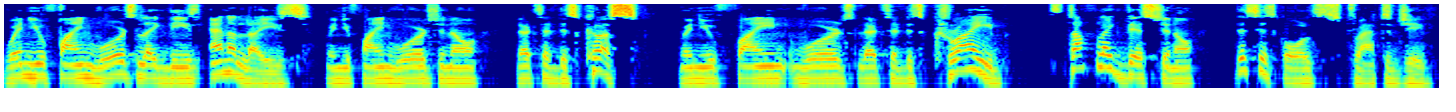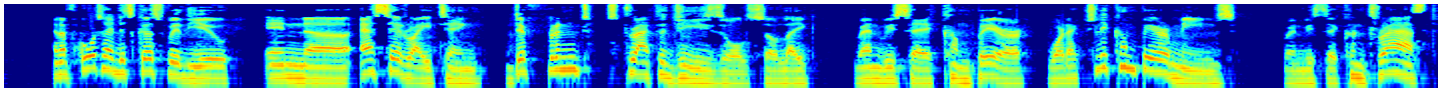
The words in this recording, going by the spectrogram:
When you find words like these, analyze. When you find words, you know, let's say discuss. When you find words, let's say describe. Stuff like this, you know, this is called strategy. And of course, I discussed with you in uh, essay writing different strategies also, like when we say compare, what actually compare means. When we say contrast,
